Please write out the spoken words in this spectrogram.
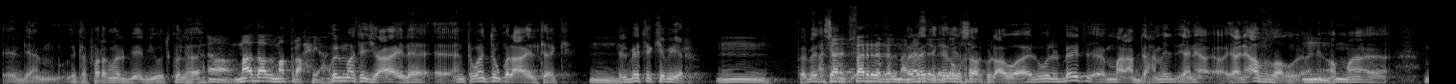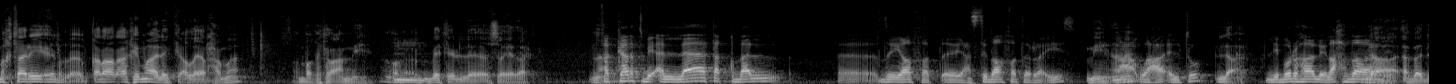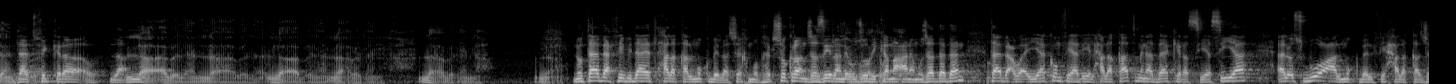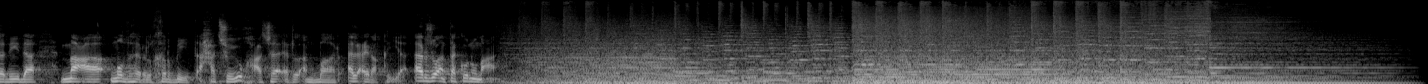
يعني قلت لك فرغنا البيوت كلها. آه ما ضل مطرح يعني. كل ما تيجي عائلة أنت وين تنقل عائلتك؟ مم. البيت الكبير. امم فالبيت عشان تفرغ المنازل البيت الكبير صار كل عوائل والبيت مال عبد الحميد يعني يعني أفضل. يعني هم مختاري القرار أخي مالك الله يرحمه بقته عمي بيت الصغير نعم. فكرت بأن لا تقبل آه، ضيافة يعني استضافة الرئيس مين مع أنا؟ وعائلته؟ لا. لبرهة للحظة لا أبدا ذات فكرة أو لا؟ لا أبدا لا أبدا لا أبدا لا أبدا لا أبدا لا لا. نتابع في بداية الحلقة المقبلة شيخ مظهر. شكرا جزيلا لوجودك معنا مجددا. نتابع وإياكم في هذه الحلقات من الذاكرة السياسية الأسبوع المقبل في حلقة جديدة مع مظهر الخربيط أحد شيوخ عشائر الأنبار العراقية. أرجو أن تكونوا معنا.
